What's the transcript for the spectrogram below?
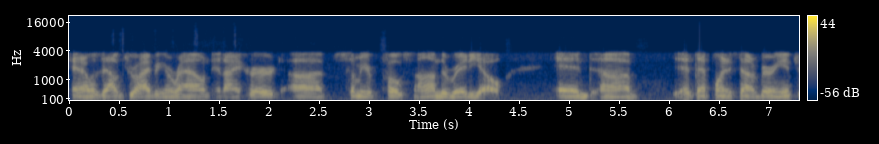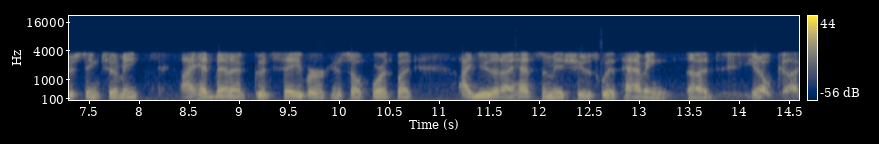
and I was out driving around, and I heard uh, some of your folks on the radio. And uh, at that point, it sounded very interesting to me. I had been a good saver and so forth, but I knew that I had some issues with having, uh, you know, uh,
